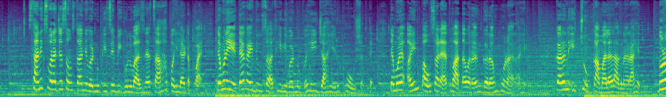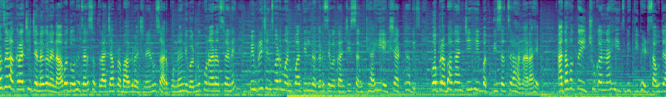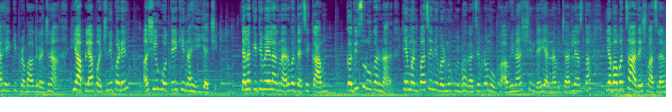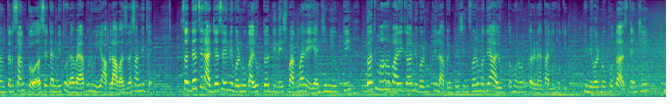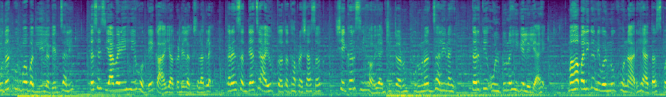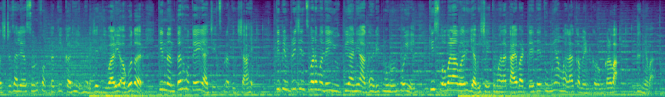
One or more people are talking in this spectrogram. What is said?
स्थानिक स्वराज्य संस्था निवडणुकीचे बिगुल वाजण्याचा हा पहिला टप्पा आहे. त्यामुळे येत्या काही दिवसात ही निवडणूकही जाहीर होऊ शकते. त्यामुळे ऐन पावसाळ्यात वातावरण गरम होणार आहे. कारण इच्छुक कामाला लागणार आहेत. दोन हजार अकराची जनगणना व दोन हजार सतराच्या प्रभाग रचनेनुसार पुन्हा निवडणूक होणार असल्याने पिंपरी चिंचवड मनपातील नगरसेवकांची संख्या ही एकशे अठ्ठावीस व प्रभागांची ही बत्तीसच राहणार आहे. आता फक्त इच्छुकांना हीच भीती भेडसावते आहे की प्रभाग रचना ही आपल्या पचनी पडेल अशी होते की नाही याची. त्याला किती वेळ लागणार व त्याचे काम? कधी सुरू करणार हे मनपाचे निवडणूक विभागाचे प्रमुख अविनाश शिंदे यांना विचारले असता याबाबतचा आदेश वाचल्यानंतर सांगतो असे त्यांनी थोड्या वेळापूर्वी आपला आवाजला सांगितले. सध्याचे राज्याचे निवडणूक आयुक्त दिनेश वाघमारे यांची नियुक्ती गत महापालिका निवडणुकीला पिंपरी चिंचवडमध्ये आयुक्त म्हणून करण्यात आली होती. ही निवडणूक होताच त्यांची मुदतपूर्व बदली लगेच झाली. तसेच यावेळीही होते का याकडे लक्ष लागले कारण सध्याचे आयुक्त तथा प्रशासक शेखर सिंह यांची टर्म पूर्णच झाली नाही. तर ती उलटूनही गेलेली आहे. महापालिका निवडणूक होणार हे आता स्पष्ट झाले असून फक्त ती कधी म्हणजे दिवाळी अगोदर की नंतर होते याचीच प्रतीक्षा आहे. ती पिंपरी चिंचवडमध्ये युती आणि आघाडीत म्हणून होईल की स्वबळावर याविषयी तुम्हाला काय वाटते ते तुम्ही आम्हाला कमेंट करून कळवा. धन्यवाद.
